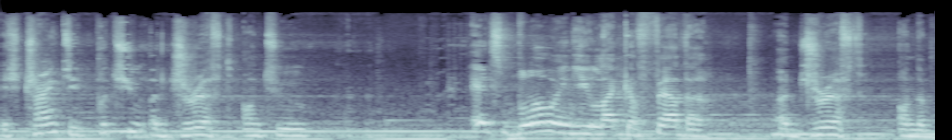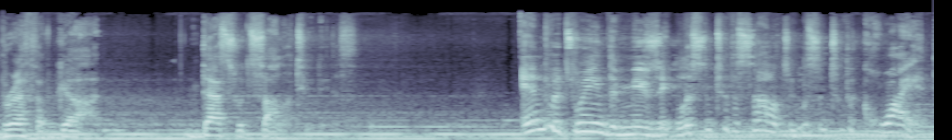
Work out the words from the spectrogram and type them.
It's trying to put you adrift onto. It's blowing you like a feather adrift on the breath of God. That's what solitude is. In between the music, listen to the solitude, listen to the quiet.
